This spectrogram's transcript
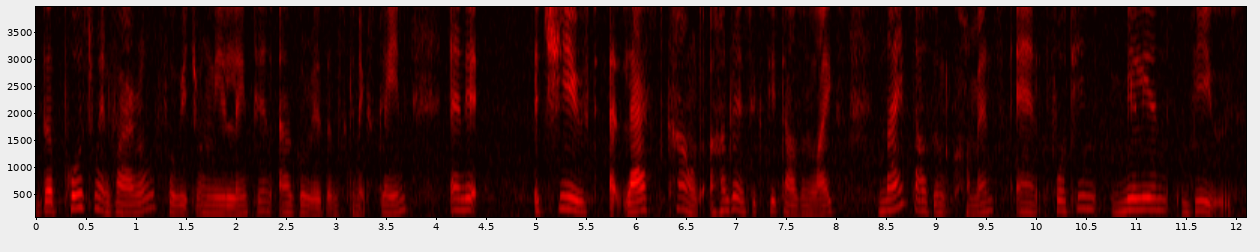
The post went viral, for which only LinkedIn algorithms can explain, and it achieved at last count 160,000 likes, 9,000 comments, and 14 million views.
